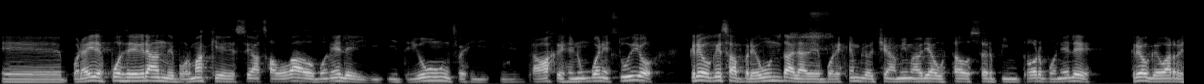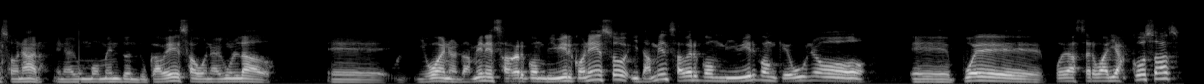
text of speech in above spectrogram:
eh, por ahí después de grande, por más que seas abogado, ponele y, triunfes y, y trabajes en un buen estudio, creo que esa pregunta, la de, por ejemplo, che, a mí me habría gustado ser pintor, ponele, creo que va a resonar en algún momento en tu cabeza o en algún lado. Eh, y bueno, también es saber convivir con eso y también saber convivir con que uno eh, puede, puede hacer varias cosas,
